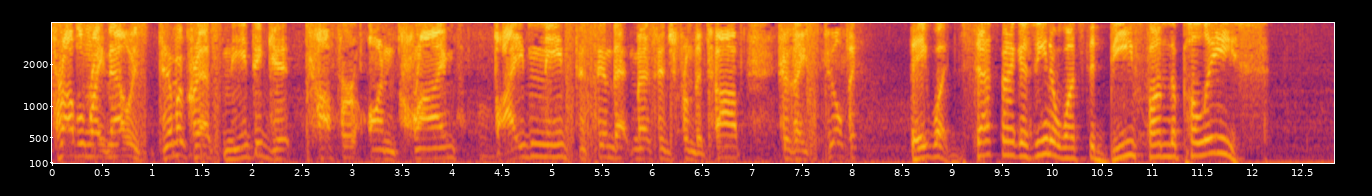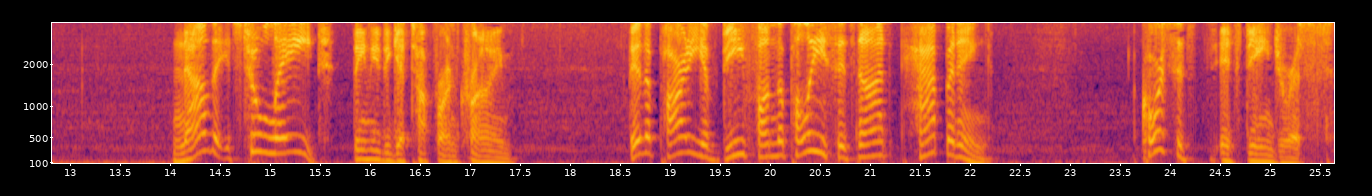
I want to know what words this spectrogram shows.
problem right now is Democrats need to get tougher on crime. Biden needs to send that message from the top because I still think. They what Seth Magaziner wants to defund the police. Now that it's too late, they need to get tougher on crime. They're the party of defund the police. It's not happening. Of course it's it's dangerous.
